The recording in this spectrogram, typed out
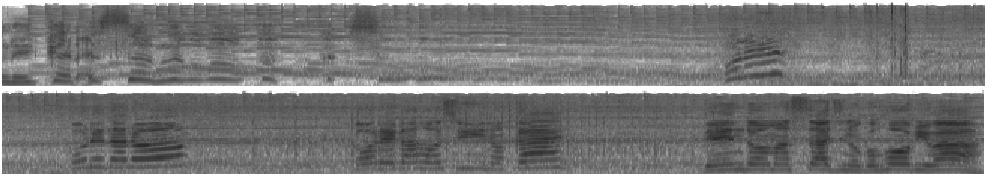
そそれからそのその。これ？これだろ？これが欲しいのかい？電動マッサージのご褒美は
